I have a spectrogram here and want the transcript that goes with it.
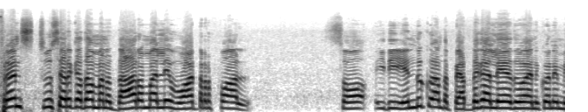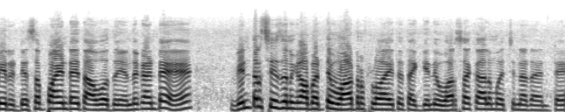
ఫ్రెండ్స్ చూశారు కదా మన దారమల్లి వాటర్ ఫాల్ సో ఇది ఎందుకు అంత పెద్దగా లేదు అనుకొని మీరు డిసప్పాయింట్ అయితే అవ్వద్దు. ఎందుకంటే వింటర్ సీజన్ కాబట్టి వాటర్ ఫ్లో అయితే తగ్గింది. వర్షాకాలం వచ్చినదంటే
